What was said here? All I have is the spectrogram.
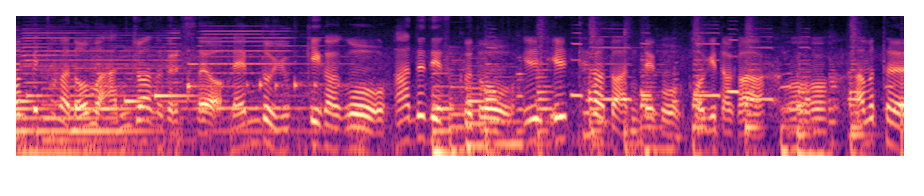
컴퓨터가 너무 안 좋아서 그랬어요. 램도 6기가고 하드디스크도 1, 1테라도 안 되고 거기다가 어 아무튼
